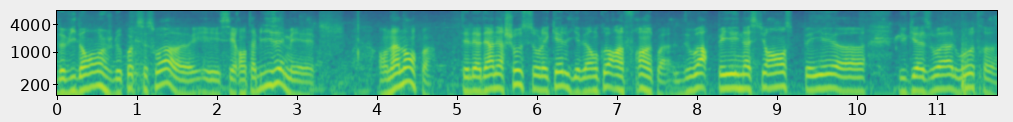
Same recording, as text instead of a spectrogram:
de vidange, de quoi que ce soit, et c'est rentabilisé, mais en un an, quoi. C'était la dernière chose sur laquelle il y avait encore un frein, quoi. Devoir payer une assurance, payer du gasoil ou autre,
